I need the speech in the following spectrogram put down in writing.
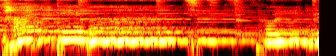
갈대밭이 보이는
